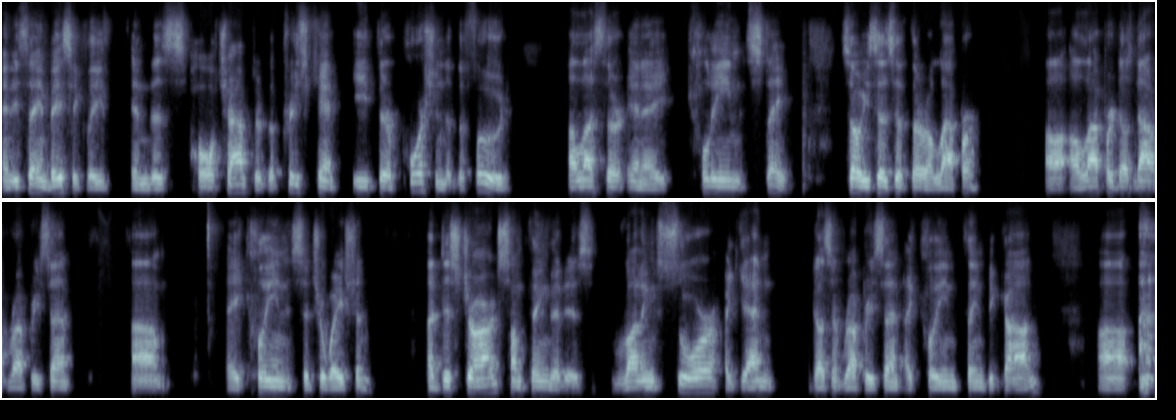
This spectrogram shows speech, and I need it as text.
and he's saying basically in this whole chapter the priest can't eat their portion of the food unless they're in a clean state so he says if they're a leper uh, a leper does not represent um, a clean situation. A discharge, something that is running sore, again, doesn't represent a clean thing to God. Uh,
